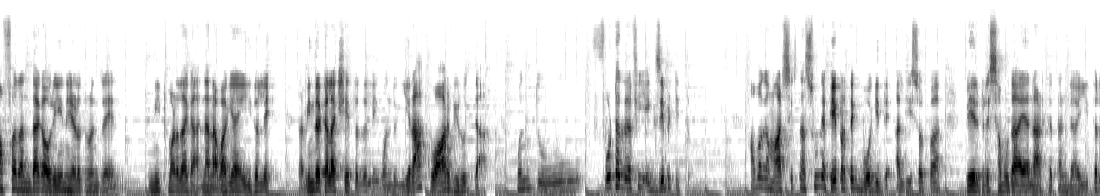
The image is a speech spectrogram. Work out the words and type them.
ಆಫರ್ ಅಂದಾಗ ಅವ್ರು ಏನು ಹೇಳಿದ್ರು ಅಂದರೆ ಮೀಟ್ ಮಾಡಿದಾಗ ನಾನು ಅವಾಗ ಇದರಲ್ಲಿ ರವೀಂದ್ರ ಕಲಾಕ್ಷೇತ್ರದಲ್ಲಿ ಒಂದು ಇರಾಕ್ ವಾರ್ ವಿರುದ್ಧ ಒಂದು ಫೋಟೋಗ್ರಫಿ ಎಕ್ಸಿಬಿಟ್ ಇತ್ತು. ಆವಾಗ ಮಾರ್ಚ್ ಸಿಕ್ಸ್ ನಾನು ಸುಮ್ಮನೆ ಪೇಪರ್ ತೆಗೆದು ಹೋಗಿದ್ದೆ. ಅಲ್ಲಿ ಸ್ವಲ್ಪ ಬೇರೆ ಬೇರೆ ಸಮುದಾಯ, ನಾಟಕ ತಂಡ ಈ ಥರ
